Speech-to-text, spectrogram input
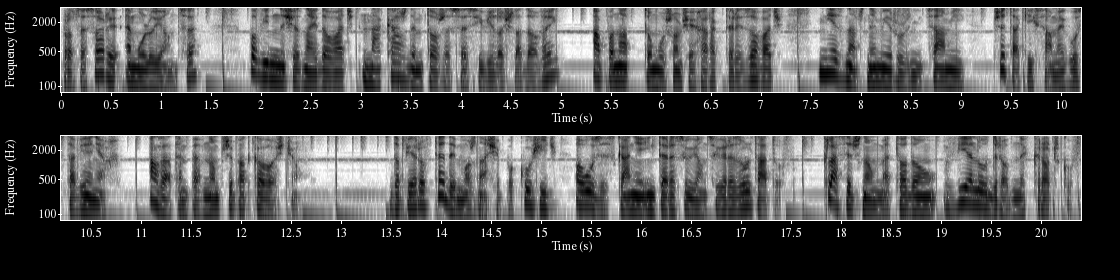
Procesory emulujące powinny się znajdować na każdym torze sesji wielośladowej, a ponadto muszą się charakteryzować nieznacznymi różnicami przy takich samych ustawieniach, a zatem pewną przypadkowością. Dopiero wtedy można się pokusić o uzyskanie interesujących rezultatów, klasyczną metodą wielu drobnych kroczków.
